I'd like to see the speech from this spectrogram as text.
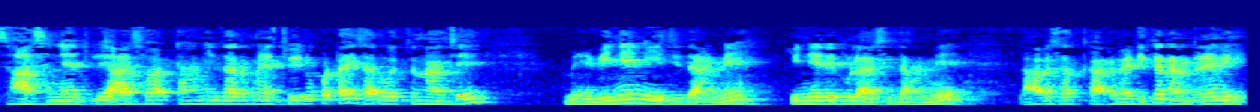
ශාසනය ඇතුලේ ආසවට්ටහනි ධර්ම ඇති වෙනකොටයි ਸਰවඥාන්සේ මේ විනය නීති දාන්නේ විනය රෙගුලාසි දාන්නේ ලාභ සත්කාර වැඩි කරන්න නෙවෙයි.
